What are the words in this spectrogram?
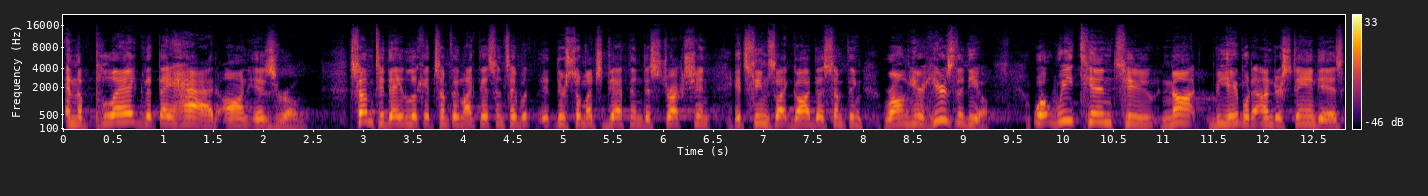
and the plague that they had on Israel. Some today look at something like this and say, well, there's so much death and destruction. It seems like God does something wrong here. Here's the deal. What we tend to not be able to understand is,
